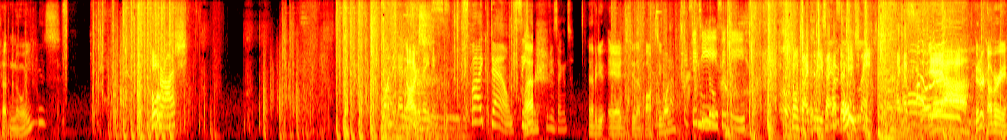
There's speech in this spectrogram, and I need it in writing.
Cut noise. Garage. One enemy Nice. remaining. Spike down. C. Flash. 15 seconds. And if I do A, I just do that boxy one. CT, CT. Don't die, please. I have no HP. I have. Oh. Yeah. Good recovery.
